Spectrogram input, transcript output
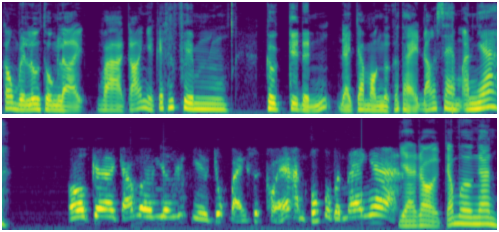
công việc luôn thuận lợi và có những cái thước phim cực kỳ đỉnh để cho mọi người có thể đón xem anh nhé. Ok cảm ơn nhân rất nhiều. Chúc bạn sức khỏe hạnh phúc và bình an nha. Dạ rồi cảm ơn anh.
